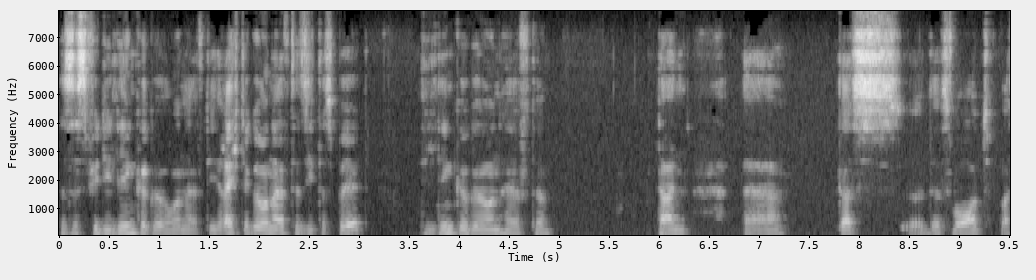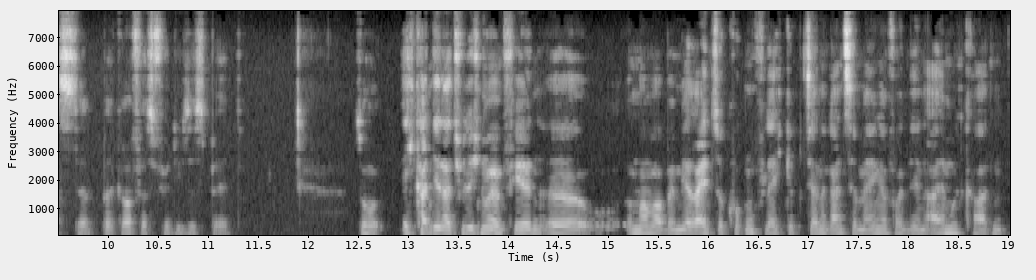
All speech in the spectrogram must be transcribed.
Das, ist für die linke Gehirnhälfte. Die rechte Gehirnhälfte sieht das Bild, die linke Gehirnhälfte dann äh, das, äh, das Wort, was der Begriff ist für dieses Bild. So, ich kann dir natürlich nur empfehlen, äh, immer mal bei mir reinzugucken. Vielleicht gibt es ja eine ganze Menge von den Almutkarten,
